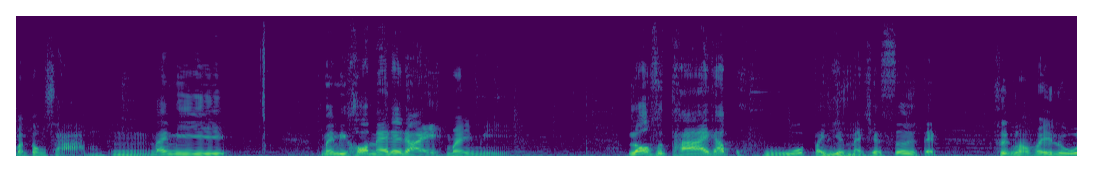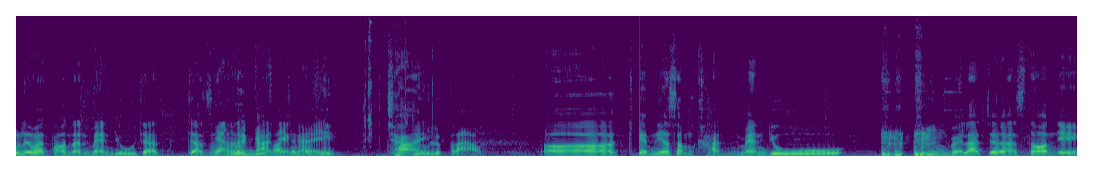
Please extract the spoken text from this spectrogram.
มันต้องอืมไม่มีไม่มีข้อแม้ใด3ไม่มี ๆรองสุดท้ายครับโอ้โหไปเยือนแมนเชสเตอร์ยูไนเต็ด ซึ่งเราไม่รู้เลยว่าตอนนั้นแมนยูจะจะสยังถานลุ้นยูการณ์ฟ่ายัแชมงไงเปี้ยนส์ลีกใช่อยู่หรือเปล่า เอ่อเกมนี้สำคัญแมนยู เวลาเจออาร์เซนอลเอง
